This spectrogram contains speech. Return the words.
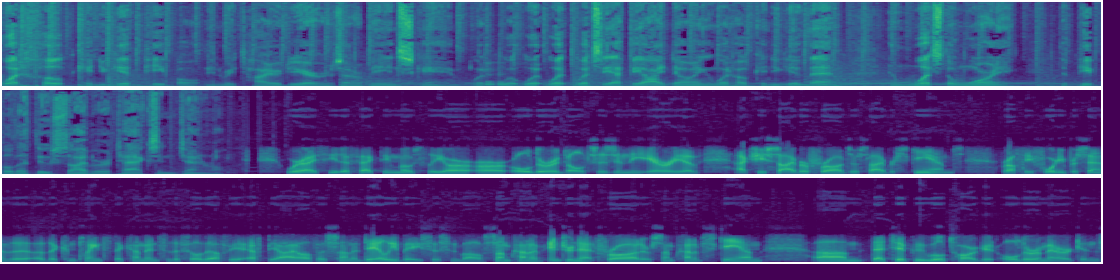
What hope can you give people in retired years that are being scammed? What, Mm-hmm. what, what, what's the FBI doing, and what hope can you give them? And what's the warning to people that do cyber attacks in general? Where I see it affecting mostly our, our older adults is in the area of actually cyber frauds or cyber scams. Roughly 40% of the, of the complaints that come into the Philadelphia FBI office on a daily basis involve some kind of internet fraud or some kind of scam um, that typically will target older Americans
